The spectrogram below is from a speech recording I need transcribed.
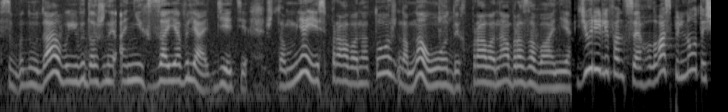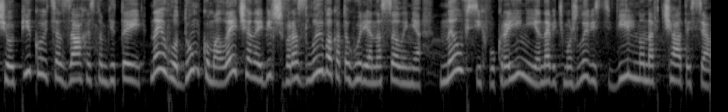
С- ну да, вы, и вы должны о них заявлять, дети, что там у меня есть право на то, там, на отдых, право на образование. Юрій Ліфанце, голова спільноти, що опікується захистом дітей. На його думку, малеча найбільш вразлива категорія населення. Не у всіх в Україні є навіть можливість вільно навчатися.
